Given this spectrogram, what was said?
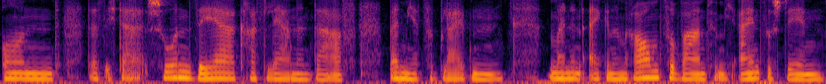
und dass ich da schon sehr krass lernen darf, bei mir zu bleiben, meinen eigenen Raum zu wahren, für mich einzustehen.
